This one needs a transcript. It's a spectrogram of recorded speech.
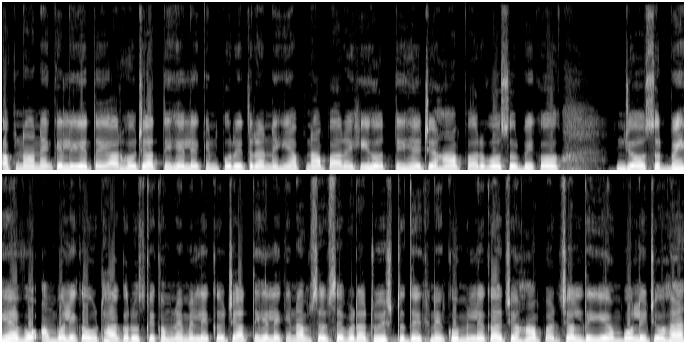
अपनाने के लिए तैयार हो जाती है, लेकिन पूरी तरह नहीं अपना पा रही होती है, जहाँ पर वो सुरभि को जो सुरभि है, वो अम्बोली को उठाकर उसके कमरे में लेकर जाती है। लेकिन अब सबसे बड़ा ट्विस्ट देखने को मिलेगा, जहाँ पर जल्द ये अम्बोली जो है,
